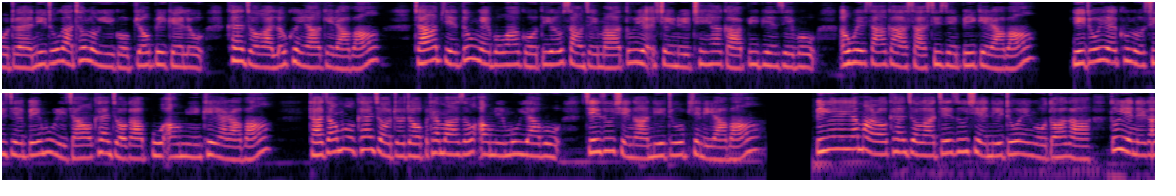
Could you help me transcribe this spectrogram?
ဖို့အတွက်နေတိုးကထုတ်လုပ်ရေးကိုပြောပေးခဲ့လို့ခန့်ကျော်ကလှုပ်ခွင့်ရခဲ့တာပါဒါအပြင်သူ့ငယ်ဘဝကိုတရုပ်ဆောင်ချိန်မှာသူ့ရဲ့အချိန်တွေထင်ဟပ်ကပြပြင်းစေဖို့အဝေစားကအစာစီစဉ်ပေးခဲ့တာပါနေတိုးရဲ့ခုလိုစီစဉ်ပေးမှုတွေကြောင့်ခန့်ကျော်ကပူအောင်မြင်ခဲ့ရတာပါဒါကြောင့်မို့ခန့်ကျော်တော်တော်ပထမဆုံးအောင်မြင်မှုရဖို့ကျေးဇူးရှင်ကနေတိုးဖြစ်နေတာပါ ပြီးခဲ့တဲ့ရက်မှာတော့ခန့်ကျော်ကကျေးဇူးရှင်နေတိုးအိမ်ကိုသွားကသူ့ရင်ထဲက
